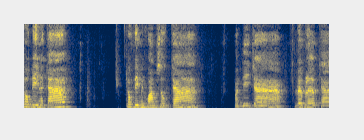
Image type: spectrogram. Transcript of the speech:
โชคดีนะจ๊ะ โชคดีมีความสุขจ้าสวัสดีจ้า เลิฟเลิฟจ้า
